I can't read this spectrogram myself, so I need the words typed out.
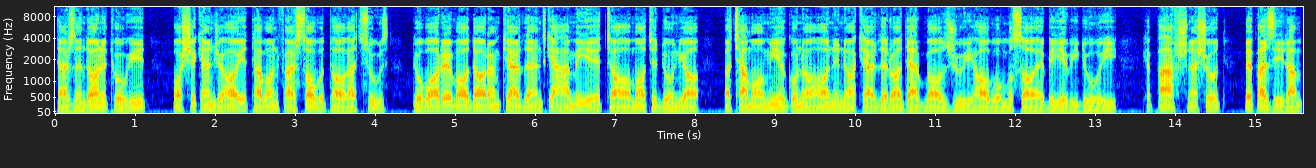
در زندان توحید با شکنجه های توانفرسا و طاقتسوز دوباره وادارم کردند که همه اتهامات دنیا و تمامی گناهان ناکرده را در بازجویی ها و مصاحبه ویدئویی که پخش نشد بپذیرم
